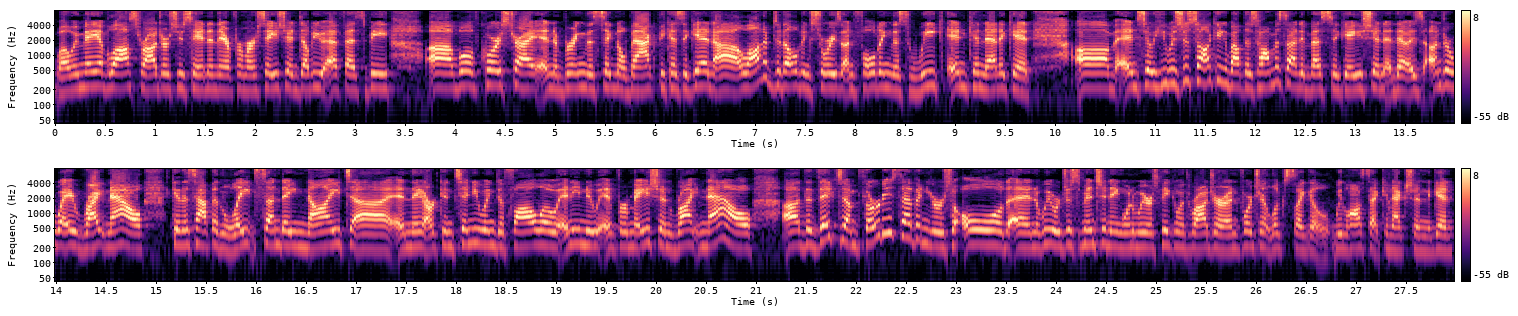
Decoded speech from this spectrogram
Well, we may have lost Rogers Roger Susanen there from our station, WFSB. Uh, we'll, of course, try and bring the signal back because, again, uh, a lot of developing stories unfolding this week in Connecticut. Um, and so he was just talking about this homicide investigation that is underway right now. Again, this happened late Sunday night, uh, and they are continuing to follow any new information. Right now, uh, the victim, 37 years old, and we were just mentioning when we were speaking with Roger, unfortunately, it looks like it, we lost that connection. Again,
